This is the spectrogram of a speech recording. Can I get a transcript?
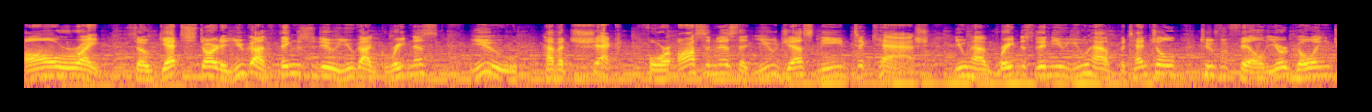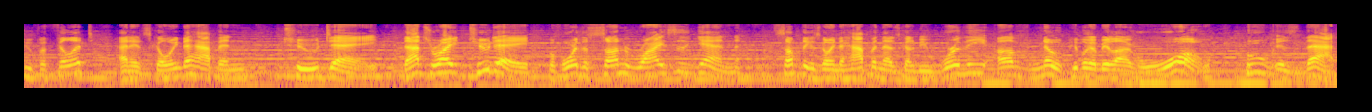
All right. So get started. You got things to do, you got greatness, you have a check for awesomeness that you just need to cash. You have greatness within you, you have potential to fulfill. You're going to fulfill it, and it's going to happen today. That's right, today, before the sun rises again, something is going to happen that is going to be worthy of note. People are going to be like, whoa, who is that?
